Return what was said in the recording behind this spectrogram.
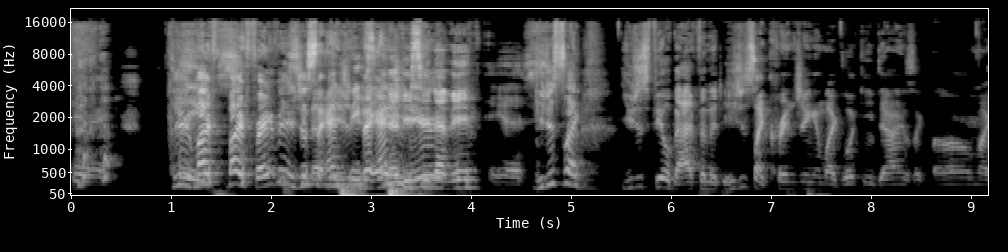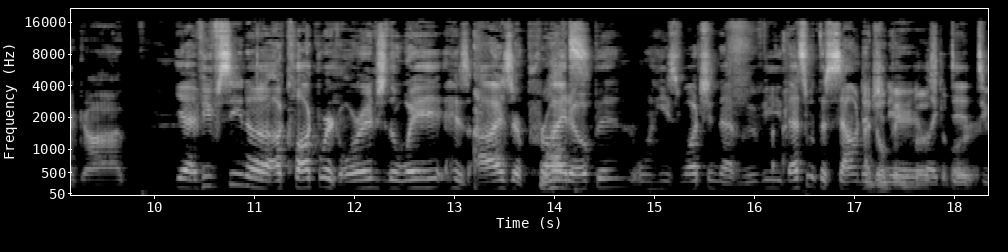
dude, Dude, my my favorite is just the, engine, the Have engineer. Have you seen that meme? yes, You just like you just feel bad for him. He's just like cringing and like looking down. He's like, "Oh my god." yeah. If you've seen a, a Clockwork Orange, the way his eyes are pried What? open when he's watching that movie, that's what the sound I don't think engineer most like of did our to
